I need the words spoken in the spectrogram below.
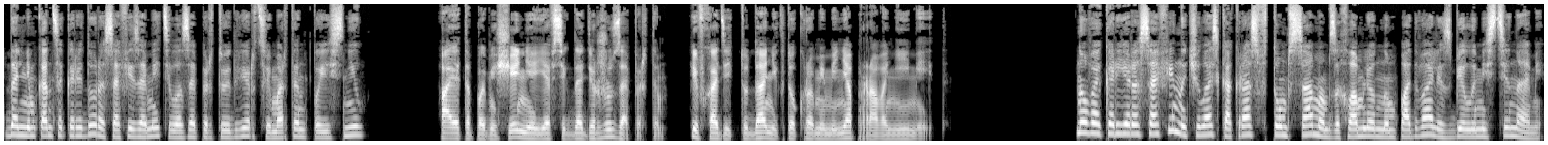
В дальнем конце коридора Софи заметила запертую дверцу, и Мартен пояснил. «А это помещение я всегда держу запертым, и входить туда никто, кроме меня, права не имеет». Новая карьера Софи началась как раз в том самом захламленном подвале с белыми стенами.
